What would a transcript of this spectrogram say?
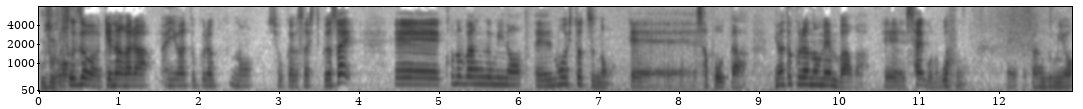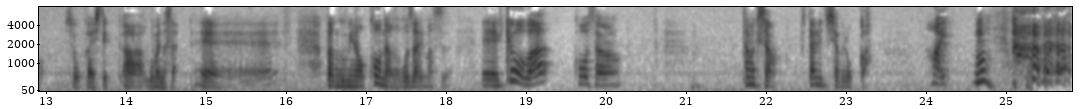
うぞです。渦を開けながらはい庭と蔵の紹介をさせてください、えーこの番組の、えーもう一つの、えーサポーター庭と蔵のメンバーが、えー最後の5分、えー番組を紹介してあごめんなさい、えー番組のコーナーがございます、えー今日はこうさん玉木さん2人で喋ろうか。はい。うん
